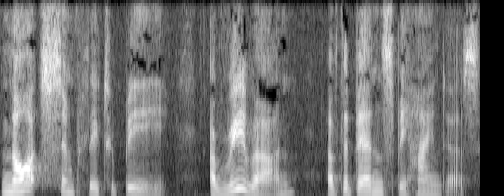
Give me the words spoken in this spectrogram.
not simply to be a rerun of the bends behind us,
